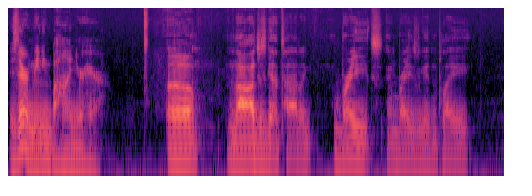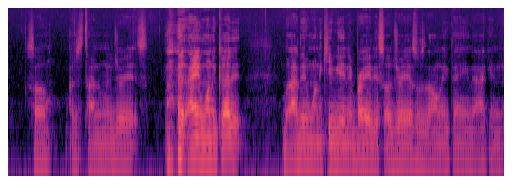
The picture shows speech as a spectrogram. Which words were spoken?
Is there a meaning behind your hair? Uh, no, I just got tired of braids, and braids were getting played. So I just turned them into dreads. I didn't want to cut it, but I didn't want to keep getting it braided, so dreads was the only thing that I can,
